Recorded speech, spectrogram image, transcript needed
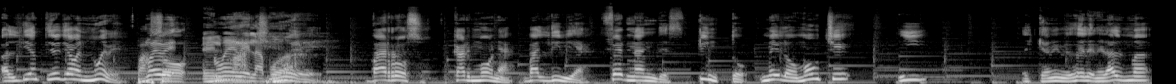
al día anterior ya van nueve. nueve, el nueve la poda. Nueve. Barroso, Carmona, Valdivia, Fernández, Pinto, Melo Mouche y el que a mí me duele en el alma,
